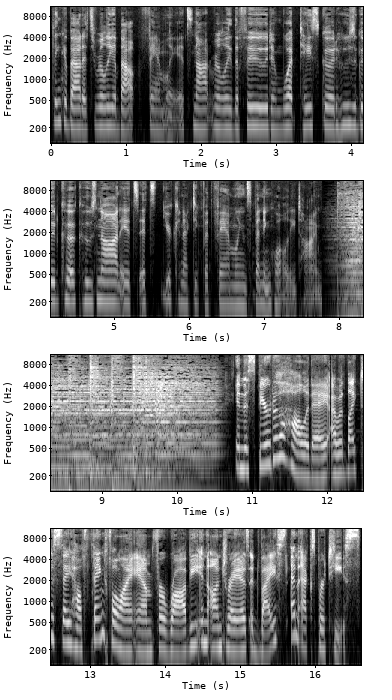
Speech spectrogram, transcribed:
think about it's really about family. It's not really the food and what tastes good, who's a good cook, who's not. It's it's you're connecting with family and spending quality time. In the spirit of the holiday, I would like to say how thankful I am for Ravi and Andrea's advice and expertise.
